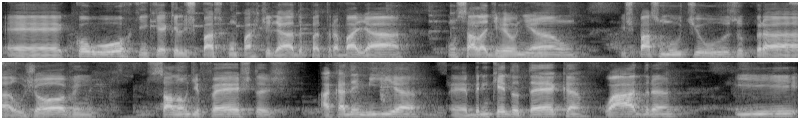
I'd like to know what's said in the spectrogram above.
é, coworking, que é aquele espaço compartilhado para trabalhar, com sala de reunião, espaço multiuso para o jovem, salão de festas, academia, é, brinquedoteca, quadra e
